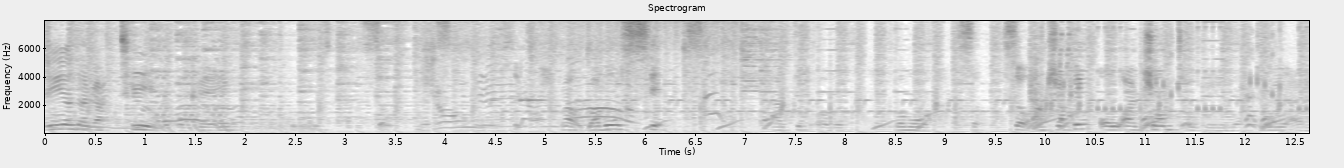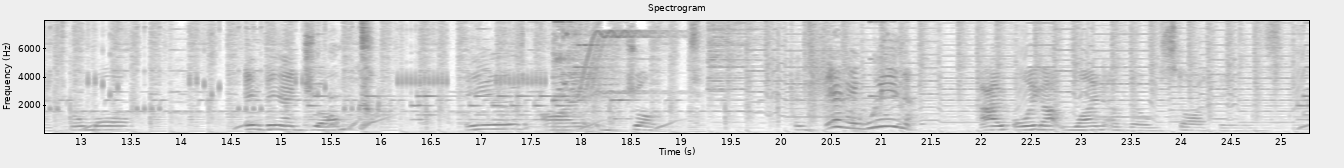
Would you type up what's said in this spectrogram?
And I got two, okay? So, next six. Now, level six. Active level. Level so, so I'm jumping. Oh, I jumped. Okay, right away. I had to go more. And then I jumped. And I jumped. And then I win. I only got one of those star things.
